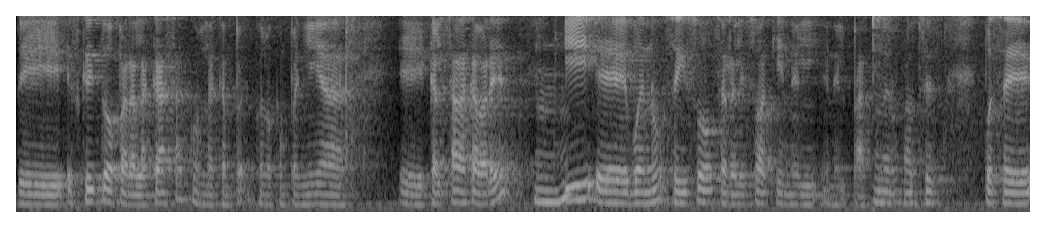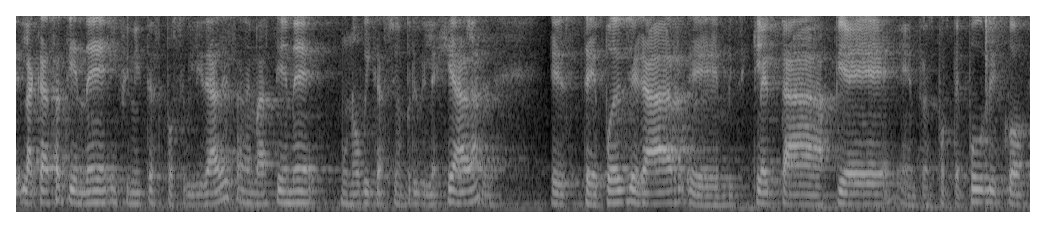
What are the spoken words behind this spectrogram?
de escrito para la casa con la, con la compañía eh, Calzada Cabaret y eh, bueno, se hizo, se realizó aquí en el, en el patio. En el ¿no? patio. Entonces, pues eh, la casa tiene infinitas posibilidades, además tiene una ubicación privilegiada. Este, puedes llegar eh, en bicicleta, a pie, en transporte público.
